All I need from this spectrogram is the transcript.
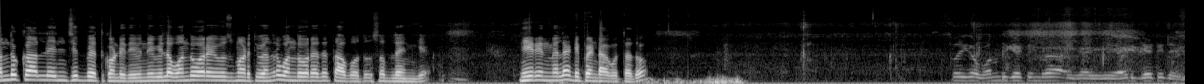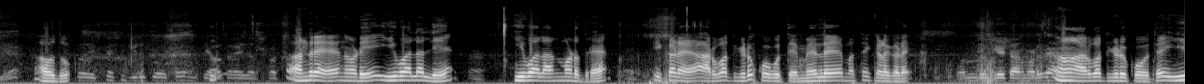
ಒಂದು ಕಾಲು ಇಂಚಿದ್ದು ಬೆತ್ಕೊಂಡಿದ್ದೀವಿ ನೀವಿಲ್ಲ ಒಂದೂವರೆ ಯೂಸ್ ಮಾಡ್ತೀವಿ ಅಂದರೆ ಒಂದೂವರೆದೇ ತಾಬೋದು ಸಬ್ಲೈನ್ಗೆ ನೀರಿನ ಮೇಲೆ ಡಿಪೆಂಡ್ ಆಗುತ್ತೆ ಅದು ಸೊ ಈಗ ಒಂದು ಗೇಟಿಂದ ಈಗ ಎರಡು ಗೇಟ್ ಇದೆ ಇಲ್ಲಿ. ಹೌದು. ಎಷ್ಟೆಷ್ಟು ಗಿಡಕ್ಕೆ ಹೋಗುತ್ತೆ ಮತ್ತೆ ಯಾವ ಥರ ಇದೆ ಅಂದರೆ ನೋಡಿ ಈ ವಾಲಲ್ಲಿ ಈ ವಾಲ್ ಆನ್ ಮಾಡಿದ್ರೆ ಈ ಕಡೆ ಅರವತ್ತು ಗಿಡಕ್ಕೆ ಹೋಗುತ್ತೆ ಮೇಲೆ ಮತ್ತೆ ಕೆಳಗಡೆ. ಒಂದು ಗೇಟ್ ಆನ್ ಮಾಡಿದ್ರೆ ಹಾಂ ಅರವತ್ತು ಗಿಡಕ್ಕೆ ಹೋಗುತ್ತೆ. ಈ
